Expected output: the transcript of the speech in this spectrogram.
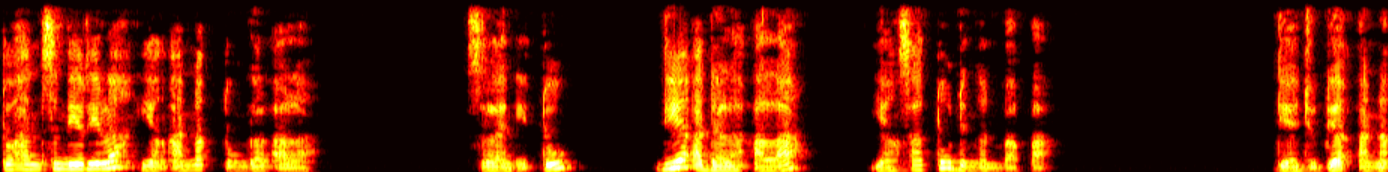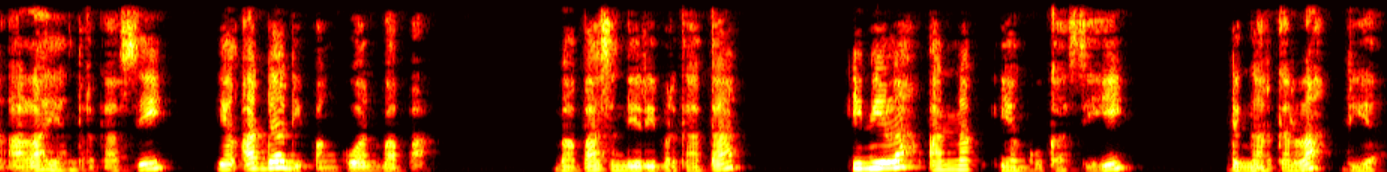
Tuhan sendirilah yang anak tunggal Allah. Selain itu, dia adalah Allah yang satu dengan Bapa. Dia juga anak Allah yang terkasih yang ada di pangkuan Bapa. Bapa sendiri berkata, Inilah anak yang kukasihi, dengarkanlah dia.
